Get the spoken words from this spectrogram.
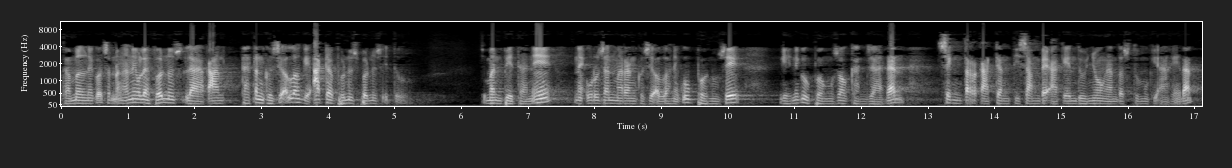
damel niku senengane oleh bonus. Lah kan dateng Gusti Allah nggih ada bonus-bonus itu. Cuman bedane nek urusan marang Gusti Allah niku bonuse nggih niku bangsa ganjaran sing terkadang disampaiake donya ngantos dumugi akhirat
